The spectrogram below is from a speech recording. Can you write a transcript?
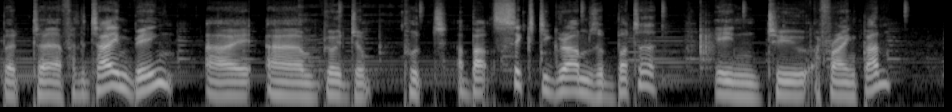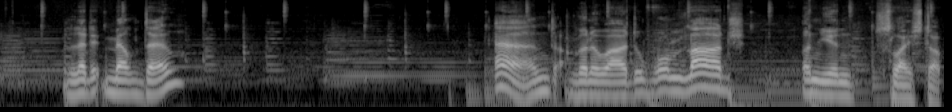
but uh, for the time being I am going to put about 60 grams of butter into a frying pan, and let it melt down, and I'm going to add one large onion sliced up.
